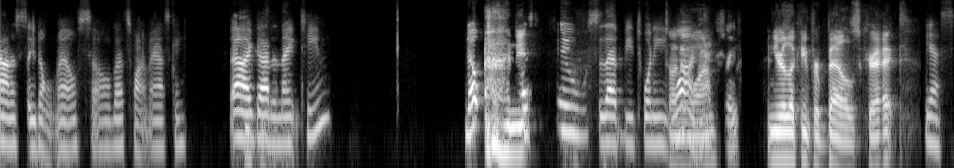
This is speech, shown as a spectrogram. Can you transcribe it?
honestly don't know, so that's why I'm asking. Uh, I got a 19. Nope. and, you, Plus two, so that'd be 21, 21. actually. And you're looking for bells, correct? Yes.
